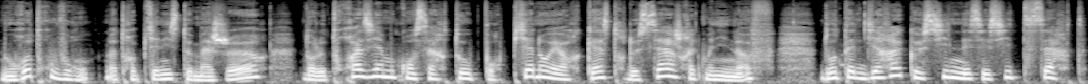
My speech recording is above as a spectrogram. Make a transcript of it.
nous retrouverons notre pianiste majeur dans le troisième concerto pour piano et orchestre de Serge Rachmaninoff, dont elle dira que s'il nécessite certes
